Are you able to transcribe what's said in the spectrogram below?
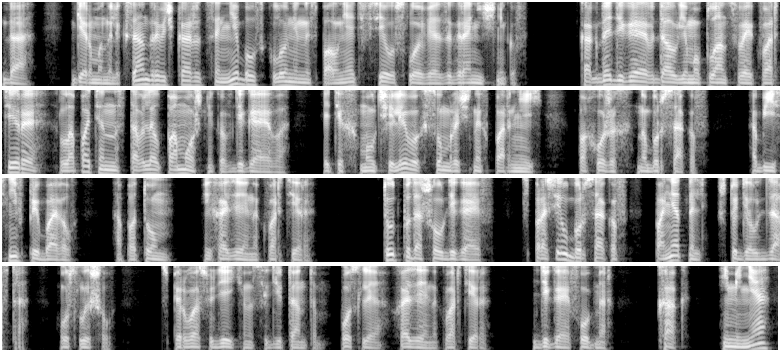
Да, Герман Александрович, кажется, не был склонен исполнять все условия заграничников. Когда Дегаев дал ему план своей квартиры, Лопатин наставлял помощников Дегаева, этих молчаливых сумрачных парней, похожих на бурсаков. Объяснив, прибавил, а потом и хозяина квартиры. Тут подошел Дегаев. Спросил Бурсаков, понятно ли, что делать завтра. Услышал. Сперва Судейкина с адъютантом, после хозяина квартиры. Дегаев обмер. «Как? И меня?»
